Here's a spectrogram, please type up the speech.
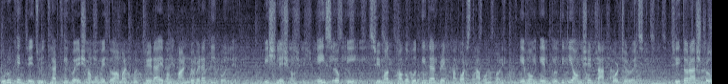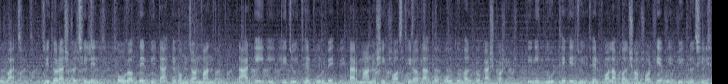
কুরুক্ষেত্রে যুদ্ধার্থী হয়ে সমবেত আমার পুত্রেরা এবং পাণ্ডবেরা কি করলেন? বিশ্লেষণ। এই শ্লোকটি শ্রীমদ্ ভগবদ্গীতার প্রেক্ষাপট স্থাপন করে এবং এর প্রতিটি অংশের তাৎপর্য রয়েছে। ধৃতরাষ্ট্র উবাচ। ধৃতরাষ্ট্র ছিলেন কৌরবদের পিতা এবং জন্মান্ধ। তার এই উক্তি যুদ্ধের পূর্বে তার মানসিক অস্থিরতা ও কৌতূহল প্রকাশ করে। তিনি দূর থেকে যুদ্ধের ফলাফল সম্পর্কে উদ্বিগ্ন ছিলেন।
